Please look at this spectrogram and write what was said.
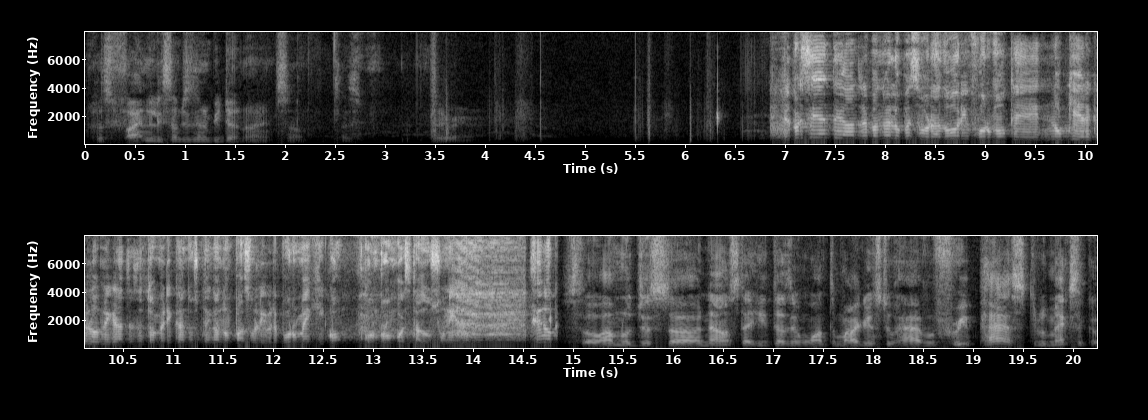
because finally something's gonna be done. All right, so let's play right here. Presidente Andrés Manuel López Obrador informó que no quiere que los migrantes centroamericanos tengan un paso libre por México con rumbo a Estados Unidos. Sino So AMLO just uh, announced that he doesn't want the migrants to have a free pass through Mexico.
